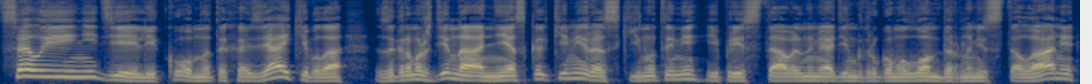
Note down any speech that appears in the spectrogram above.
Целые недели комната хозяйки была загромождена несколькими раскинутыми и приставленными один к другому ломберными столами,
